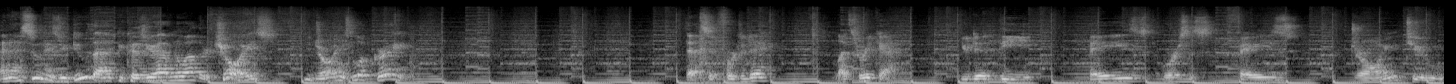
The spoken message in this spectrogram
And as soon as you do that, because you have no other choice, your drawings look great. That's it for today. Let's recap. You did the vase versus face drawing to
